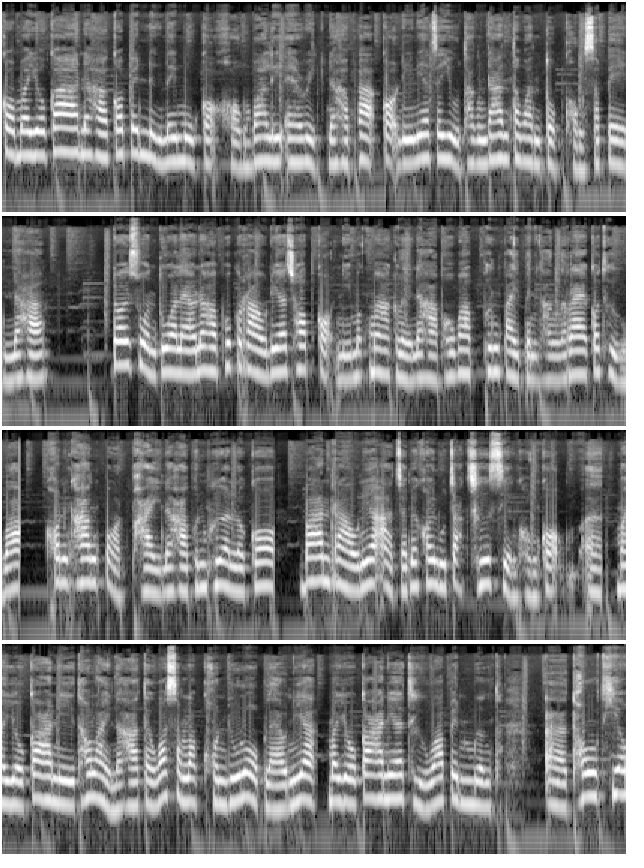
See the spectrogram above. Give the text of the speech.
เกาะมาโยกานะคะก็เป็นหนึ่งในหมู่เกาะของบาลีเอริกนะคะเกาะนี้เนี่ยจะอยู่ทางด้านตะวันตกของสเปนนะคะ โดยส่วนตัวแล้วนะคะ พวกเราเนี่ยชอบเกาะนี้มากๆเลยนะคะ เพราะว่าเพิ่งไปเป็นครั้งแรกก็ถือว่าค่อนข้างปลอดภัยนะคะ เพื่อนๆแล้วก็บ้านเราเนี่ยอาจจะไม่ค่อยรู้จักชื่อเสียงของเกาะมาโยกานี้เท่าไหร่นะคะ แต่ว่าสำหรับคนยุโรปแล้วเนี่ยมาโยกาเนี่ยถือว่าเป็นเมือง ท่องเที่ยว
